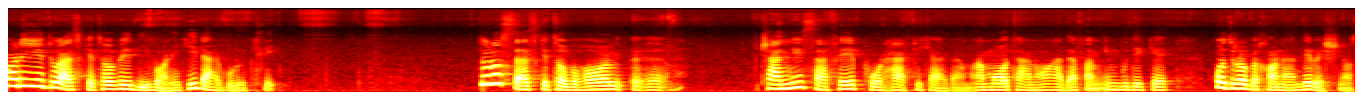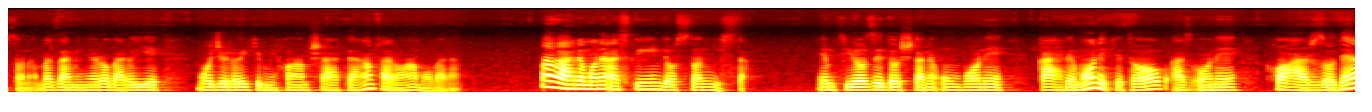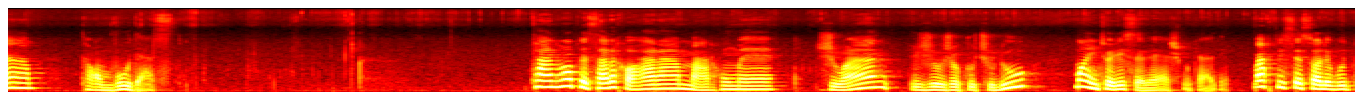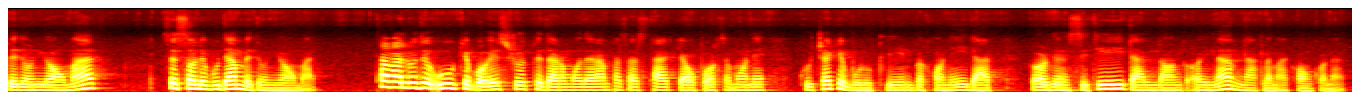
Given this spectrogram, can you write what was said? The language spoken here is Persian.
پاره دو از کتاب دیوانگی در بروکلی. درست از کتاب حال چندین صفحه پرحرفی کردم اما تنها هدفم این بوده که خود را به خواننده بشناسانم و زمینه را برای ماجرایی که می‌خواهم شرح دهم فراهم آورم. من قهرمان اصلی این داستان نیستم. امتیاز داشتن عنوان قهرمان کتاب از آن خواهرزادهام تام وود است. تنها پسر خواهرم مرحوم جوان جوجو کوچولو ما اینطوری صدایش می‌کردیم. وقتی سه ساله بود به دنیا آمد سه ساله بودم به دنیا آمد. تولد او که باعث شد پدر و مادرم پس از ترک آپارتمان کوچک بروکلین به خانه در گاردن سیتی در لانگ آیلند نقل مکان کنند.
